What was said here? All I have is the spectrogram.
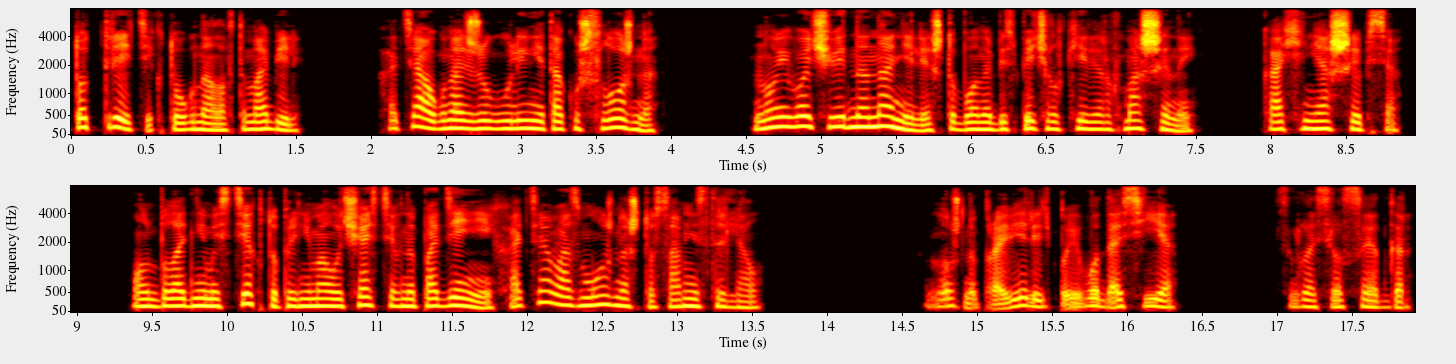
тот третий, кто угнал автомобиль. Хотя угнать «Жигули» не так уж сложно. Но его, очевидно, наняли, чтобы он обеспечил киллеров машиной. Кахи не ошибся. Он был одним из тех, кто принимал участие в нападении, хотя, возможно, что сам не стрелял. «Нужно проверить по его досье», — согласился Эдгар.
